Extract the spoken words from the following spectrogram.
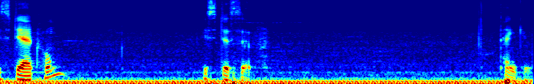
stay at home. Stay safe. Thank you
